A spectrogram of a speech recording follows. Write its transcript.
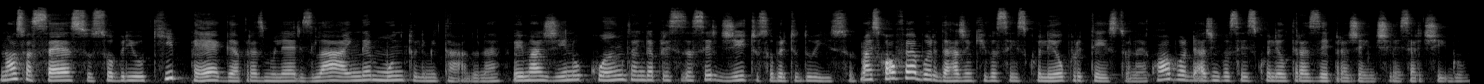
Nosso acesso sobre o que pega para as mulheres lá ainda é muito limitado, né? Eu imagino o quanto ainda precisa ser dito sobre tudo isso. Mas qual foi a abordagem que você escolheu para o texto, né? Qual abordagem você escolheu trazer para a gente nesse artigo?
